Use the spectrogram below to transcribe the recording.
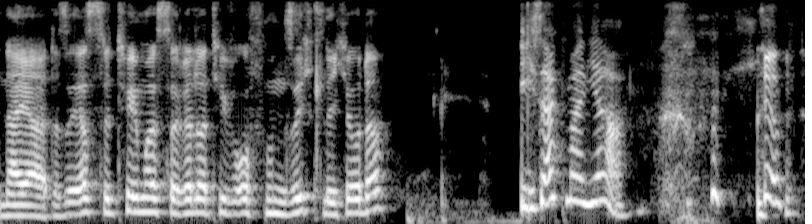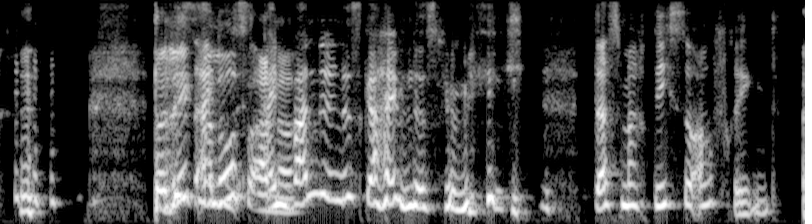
Naja, das erste Thema ist ja relativ offensichtlich, oder? Ich sag mal ja. ja. Dann bist ein, los, Anna. ein wandelndes Geheimnis für mich. Das macht dich so aufregend.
